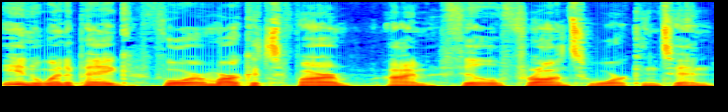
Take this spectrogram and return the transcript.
In Winnipeg, for Markets Farm, I'm Phil Franz Warkentin.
